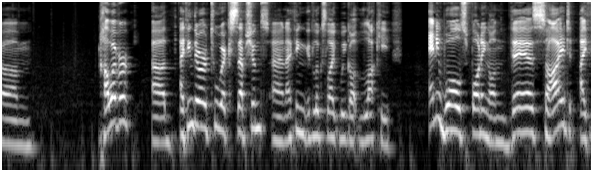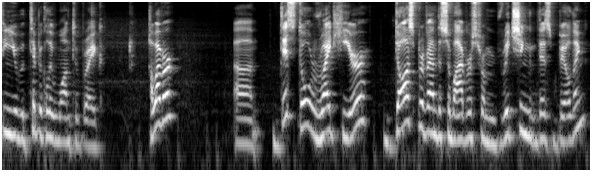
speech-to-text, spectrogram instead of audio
Um, however, uh, I think there are two exceptions, and I think it looks like we got lucky. Any wall spawning on this side, I think you would typically want to break. However, uh, this door right here does prevent the survivors from reaching this building,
